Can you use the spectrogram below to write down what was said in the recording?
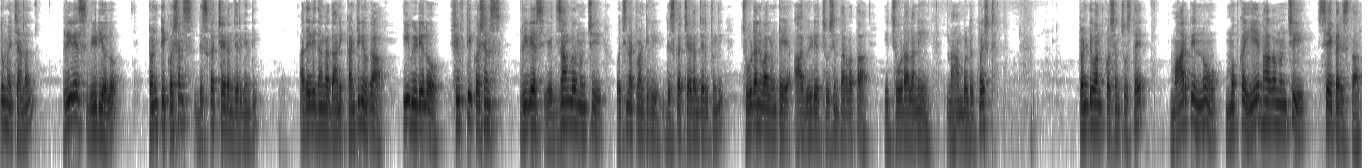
to my channel previous వీడియోలో ట్వంటీ క్వశ్చన్స్ డిస్కస్ చేయడం జరిగింది. అదేవిధంగా దానికి కంటిన్యూగా ఈ వీడియోలో ఫిఫ్టీ క్వశ్చన్స్ ప్రీవియస్ ఎగ్జామ్లో నుంచి వచ్చినటువంటివి డిస్కస్ చేయడం జరుగుతుంది. చూడని వాళ్ళు ఉంటే ఆ వీడియో చూసిన తర్వాత ఇది చూడాలని నా humble request twenty one question చూస్తే మార్పిన్ను మొక్క ఏ భాగం నుంచి సేకరిస్తారు?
